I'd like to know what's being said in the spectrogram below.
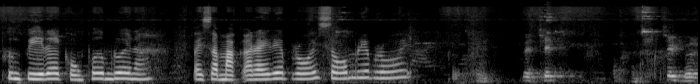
เพิ่งปีแรกของเพิ่มด้วยนะ ไปสมัครอะไรเรียบร้อยซ้อมเรียบร้อย ได้เช็คเช็คเบอร์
